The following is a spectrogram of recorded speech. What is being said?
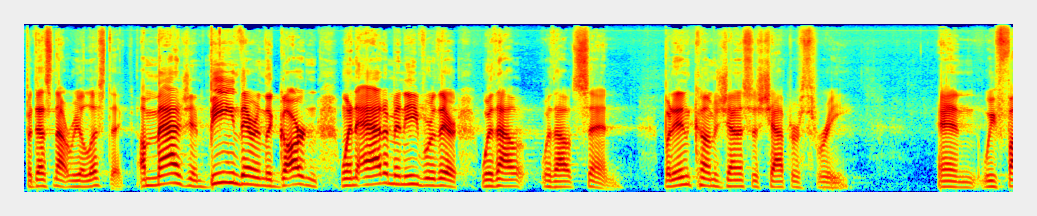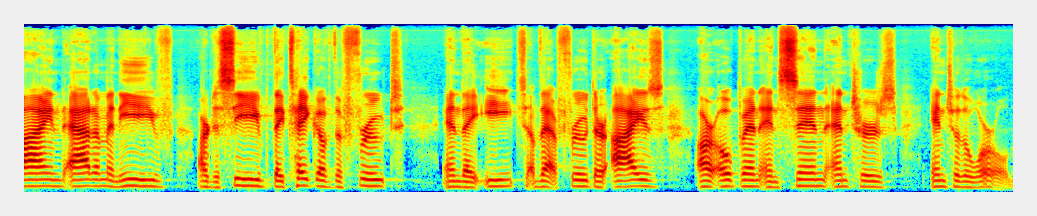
But that's not realistic. Imagine being there in the garden when Adam and Eve were there without, without sin. But in comes Genesis chapter 3. And we find Adam and Eve are deceived. They take of the fruit and they eat of that fruit. Their eyes are open and sin enters into the world.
